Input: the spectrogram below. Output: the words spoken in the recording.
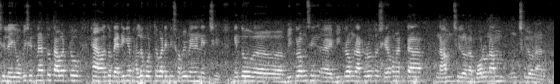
ছিল এই অভিষেক নাথ তো তাও একটু হ্যাঁ হয়তো ব্যাটিংয়ে ভালো করতে পারেনি, সবই মেনে নিচ্ছি। কিন্তু বিক্রম সিং বিক্রম রাঠোরও তো সেরকম একটা নাম ছিল না, বড় নাম ছিল না আর কি।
